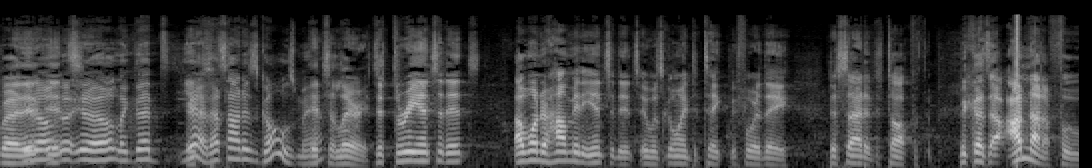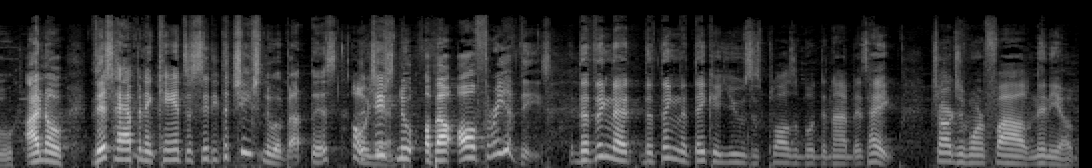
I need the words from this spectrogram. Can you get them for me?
But you it- know, you know, like that. Yeah, that's how this goes, man. It's hilarious. The three incidents. I wonder how many incidents it was going to take before they decided to talk with him. Because I- I'm not a fool. I know this happened in Kansas City. The Chiefs knew about this. Oh, the Chiefs yeah. knew about all three of these. The thing that the thing that they could use as plausible deniability is, hey, charges weren't filed in any of them.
